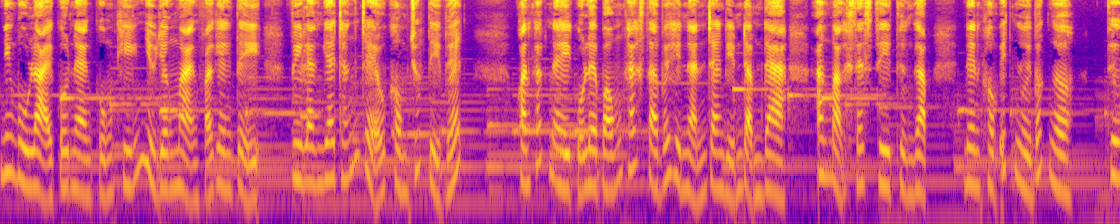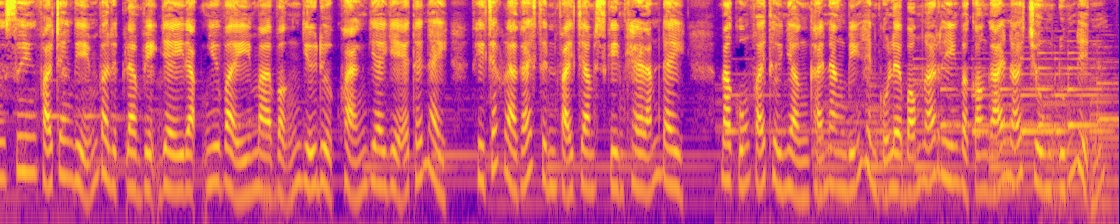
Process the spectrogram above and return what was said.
Nhưng bù lại, cô nàng cũng khiến nhiều dân mạng phải ghen tị vì làn da trắng trẻo không chút tì vết. Khoảnh khắc này của Lê Bóng khác xa với hình ảnh trang điểm đậm đà, ăn mặc sexy thường gặp nên không ít người bất ngờ. Thường xuyên phải trang điểm và lịch làm việc dày đặc như vậy mà vẫn giữ được khoảng da dẻ thế này thì chắc là gái xinh phải chăm skincare lắm đây. Mà cũng phải thừa nhận khả năng biến hình của Lê Bóng nói riêng và con gái nói chung đúng đỉnh.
